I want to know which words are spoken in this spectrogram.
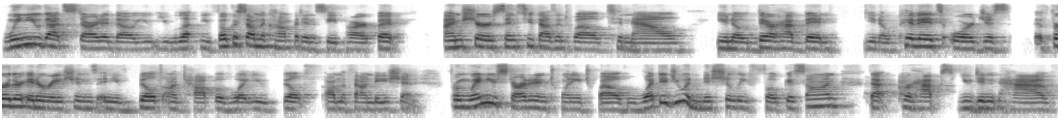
when you got started, though, you you let you focused on the competency part, but I'm sure since 2012 to now, you know, there have been you know pivots or just further iterations, and you've built on top of what you built on the foundation. From when you started in 2012 what did you initially focus on that perhaps you didn't have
